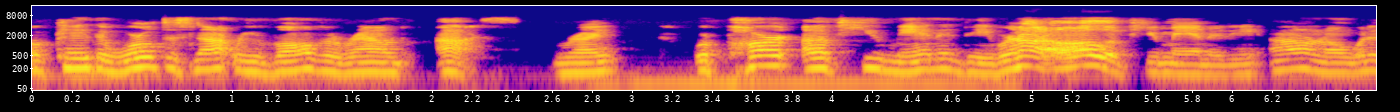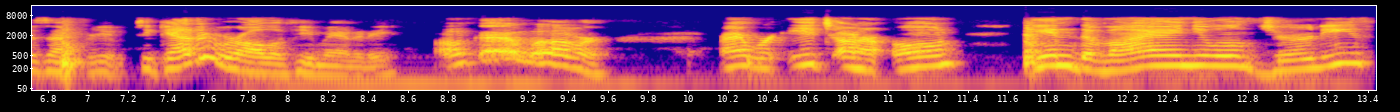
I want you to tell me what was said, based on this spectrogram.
Okay, the world does not revolve around us, right? We're part of humanity. We're not all of humanity. I don't know. What is that for you? Together, we're all of humanity. Okay, whatever. Right? We're each on our own individual journeys.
